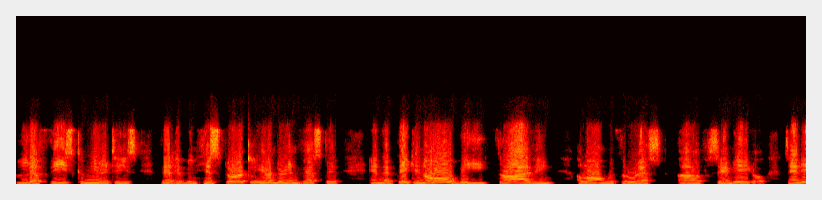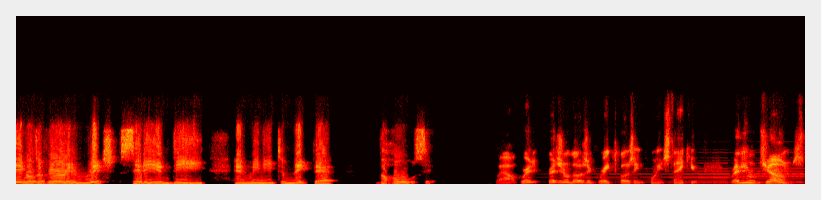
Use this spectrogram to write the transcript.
lift these communities that have been historically underinvested and that they can all be thriving along with the rest of San Diego. San Diego is a very rich city indeed, and we need to make that the whole city. Wow. Reginald, those are great closing points. Thank you. Reginald Jones,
